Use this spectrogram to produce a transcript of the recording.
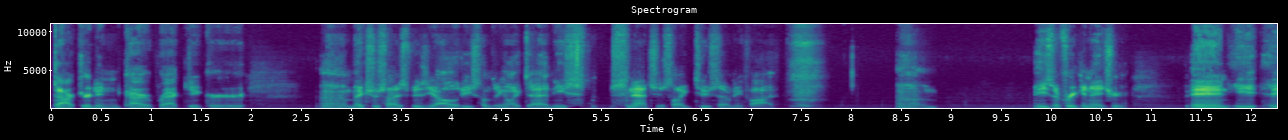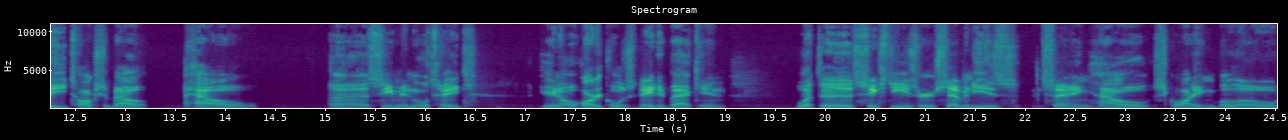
doctorate in chiropractic or um, exercise physiology, something like that, and he snatches like 275. Um, he's a freak of nature, and he he talks about how uh, Seedman will take, you know, articles dated back in what the 60s or 70s, saying how squatting below,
